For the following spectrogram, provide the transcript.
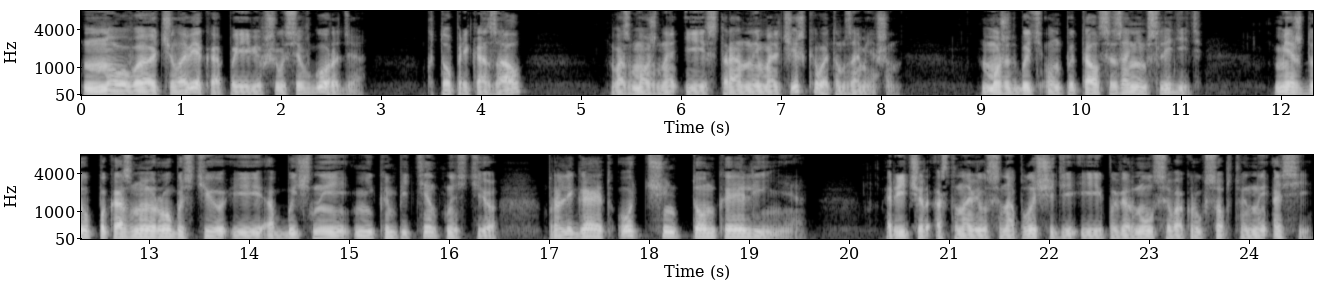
Нового человека, появившегося в городе. Кто приказал? Возможно, и странный мальчишка в этом замешан. Может быть, он пытался за ним следить. Между показной робостью и обычной некомпетентностью пролегает очень тонкая линия. Ричард остановился на площади и повернулся вокруг собственной оси.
